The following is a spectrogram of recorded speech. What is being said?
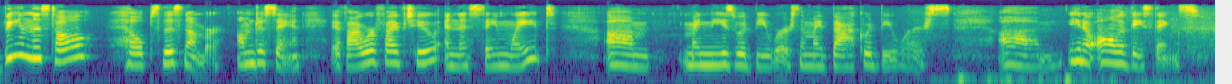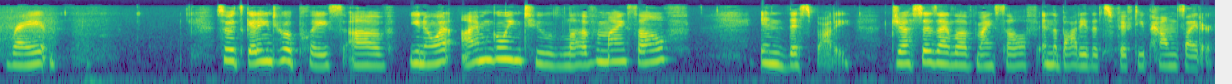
being this tall helps this number. I'm just saying, if I were 5'2 and this same weight, um, my knees would be worse and my back would be worse. Um, you know, all of these things, right? So it's getting to a place of, you know what, I'm going to love myself in this body just as I love myself in the body that's 50 pounds lighter,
